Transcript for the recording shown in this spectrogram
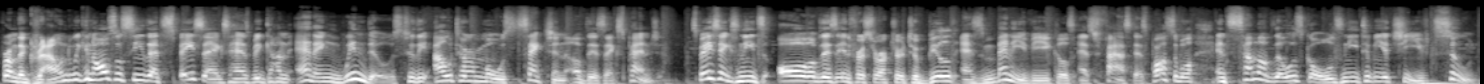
From the ground, we can also see that SpaceX has begun adding windows to the outermost section of this expansion. SpaceX needs all of this infrastructure to build as many vehicles as fast as possible, and some of those goals need to be achieved soon.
